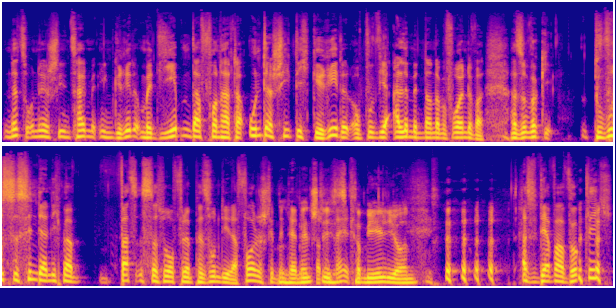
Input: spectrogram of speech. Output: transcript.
nicht zu unterschiedlichen Zeiten mit ihm geredet und mit jedem davon hat er unterschiedlich geredet, obwohl wir alle miteinander befreundet waren. Also wirklich, du wusstest hinterher nicht mehr, was ist das überhaupt für eine Person, die da vorne steht. Mit also der menschliches Chamäleon. Also der war wirklich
